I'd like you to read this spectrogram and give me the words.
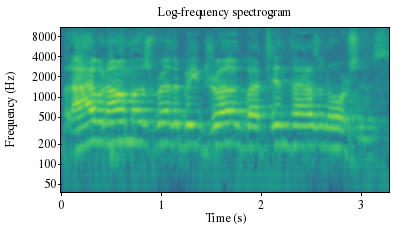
But I would almost rather be drugged by 10,000 horses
